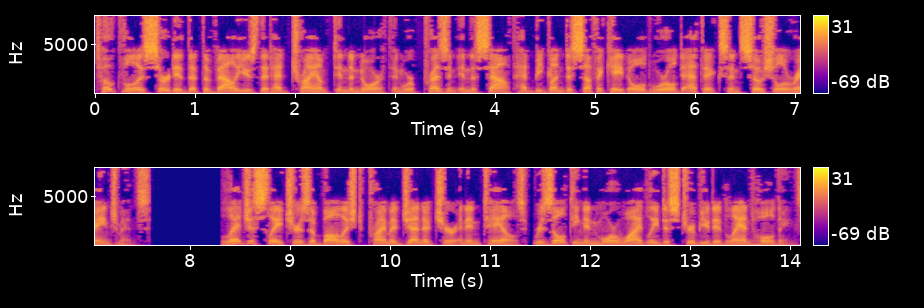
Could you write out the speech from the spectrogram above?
Tocqueville asserted that the values that had triumphed in the North and were present in the South had begun to suffocate Old World ethics and social arrangements. Legislatures abolished primogeniture and entails, resulting in more widely distributed land holdings.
